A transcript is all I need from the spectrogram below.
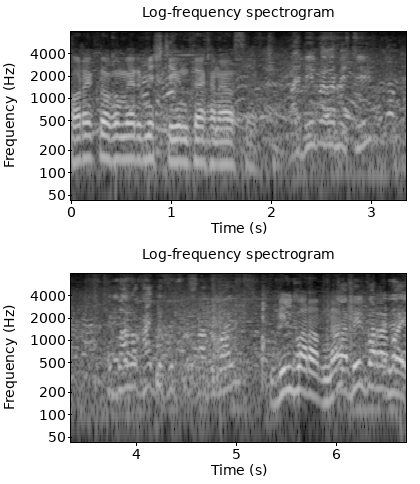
হরেক রকমের মিষ্টি কিন্তু এখানে আছে। বিলপাড়ার না? ভাই।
